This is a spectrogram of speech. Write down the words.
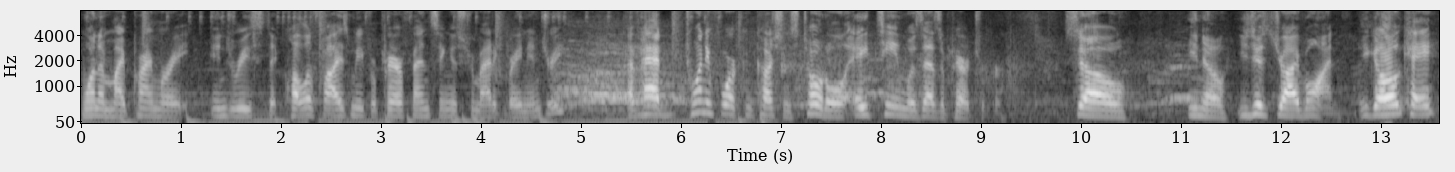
one of my primary injuries that qualifies me for parafencing is traumatic brain injury. I've had 24 concussions total, 18 was as a paratrooper. So, you know, you just drive on. You go, okay,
